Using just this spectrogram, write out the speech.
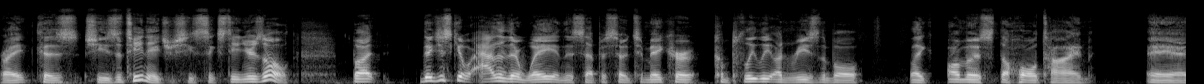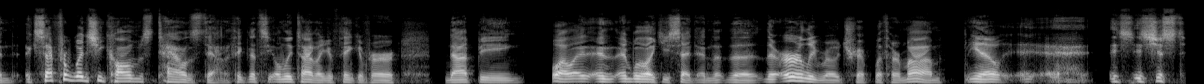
right? Because she's a teenager, she's 16 years old. But they just go out of their way in this episode to make her completely unreasonable, like almost the whole time. And except for when she calms Towns down, I think that's the only time I can think of her not being well. And, and well, like you said, and the, the the early road trip with her mom, you know, eh, it's it's just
